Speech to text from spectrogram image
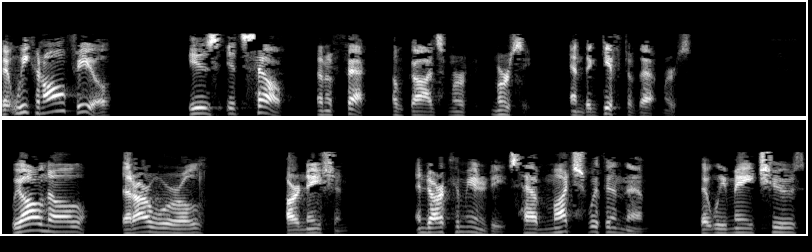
that we can all feel is itself an effect of God's mercy and the gift of that mercy. We all know that our world, our nation, and our communities have much within them that we may choose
